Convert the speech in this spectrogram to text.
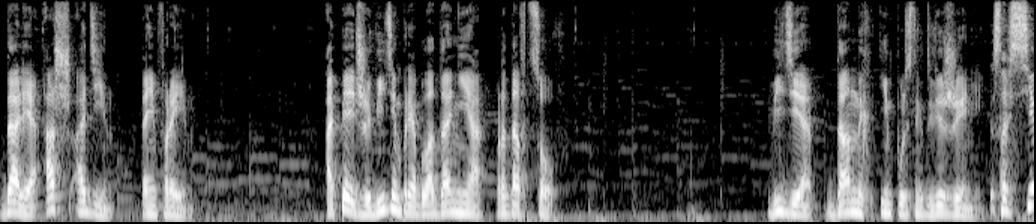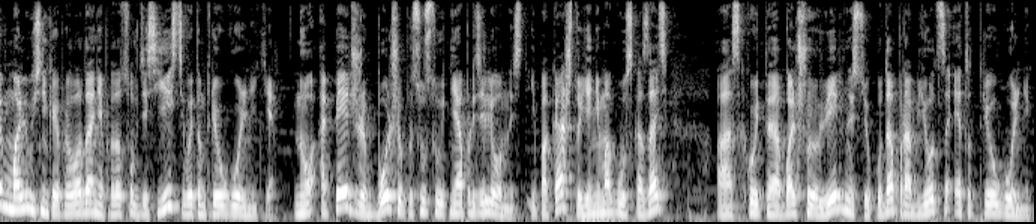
Далее H1 таймфрейм. Опять же видим преобладание продавцов в виде данных импульсных движений. Совсем малюсенькое преобладание продавцов здесь есть в этом треугольнике, но опять же больше присутствует неопределенность, и пока что я не могу сказать, а, с какой-то большой уверенностью, куда пробьется этот треугольник.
